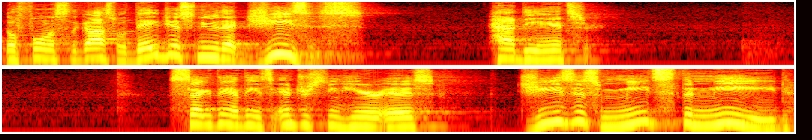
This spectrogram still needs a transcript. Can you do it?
the fullness of the gospel, they just knew that Jesus had the answer. Second thing I think is interesting here is Jesus meets the need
